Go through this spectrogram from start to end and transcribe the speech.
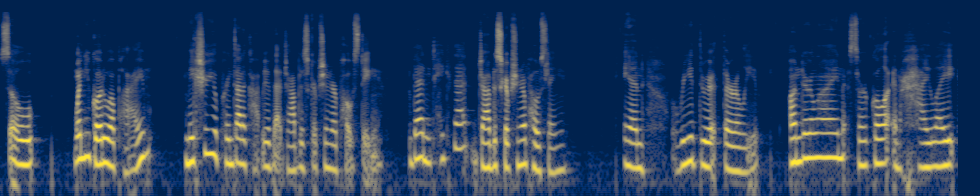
So when you go to apply, make sure you print out a copy of that job description or posting. Then take that job description or posting and read through it thoroughly. Underline, circle, and highlight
